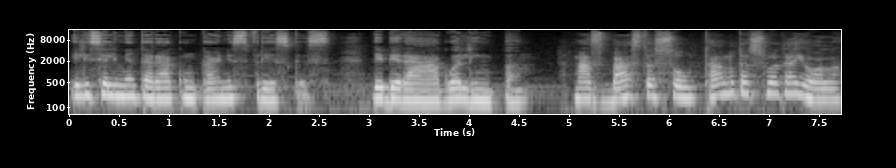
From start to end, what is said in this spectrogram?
ele se alimentará com carnes frescas, beberá água limpa. Mas basta soltá-lo da sua gaiola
